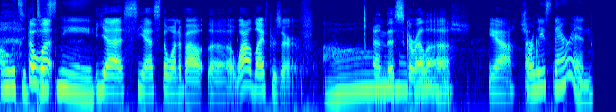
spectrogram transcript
Oh, it's a The Disney. yes, yes, the one about the wildlife preserve. Oh, And this gorilla. gosh. Yeah. Charlize Theron.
